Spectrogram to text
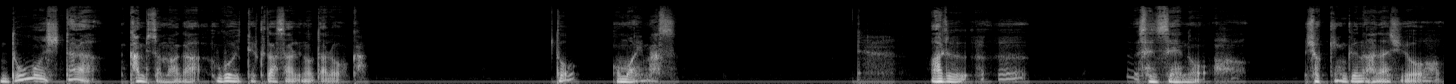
どうしたら神様が動いてくださるのだろうか、と思います。ある先生のショッキングな話を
